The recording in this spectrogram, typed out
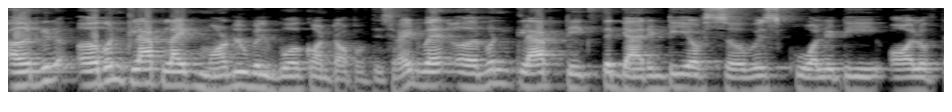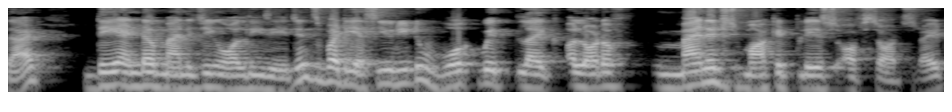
urban, urban clap like model will work on top of this right? Where urban clap takes the guarantee of service quality all of that. They end up managing all these agents. But yes you need to work with like a lot of managed marketplace of sorts right?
